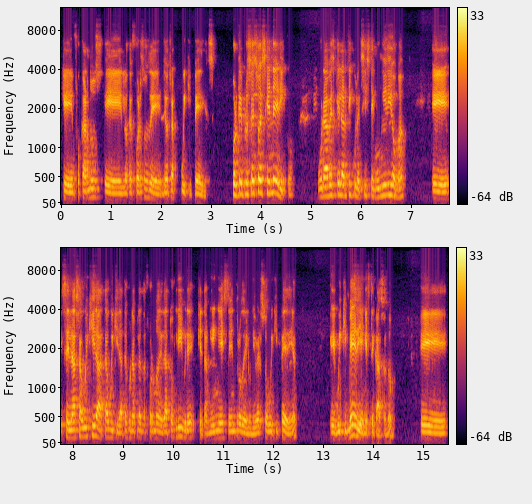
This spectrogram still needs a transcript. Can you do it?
que enfocarnos en los esfuerzos de, de otras Wikipedias, porque el proceso es genérico. Una vez que el artículo existe en un idioma, eh, se enlaza a Wikidata. Wikidata es una plataforma de datos libre que también es dentro del universo Wikipedia, eh, Wikimedia en este caso, ¿no? Eh,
